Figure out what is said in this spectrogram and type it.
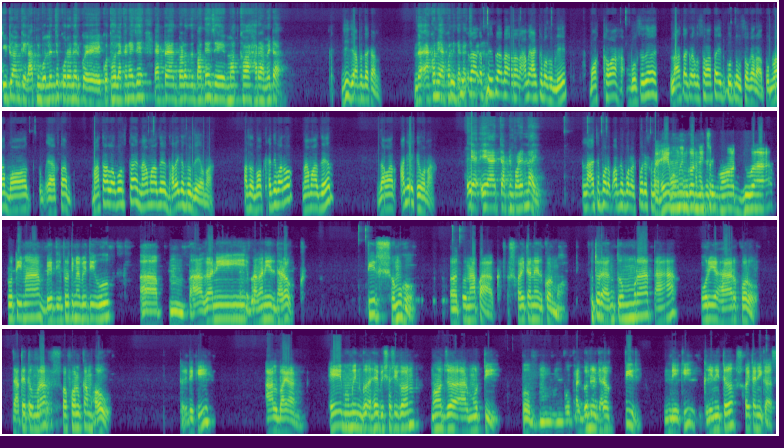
Titu uncle আপনি বললেন যে কোরআনের কোথাও লেখা নাই যে একটা আয়াত বাদে যে মদ খাওয়া হারাম এটা? জি জি আপনি দেখান। এখনই এখনই দেখাচ্ছি না, না, দেখেন। আমি আরেকটা কথা বলি। মদ খাওয়া বলছে যে তোমরা মদ একটা মাতাল অবস্থায় নামাজের ধারে কাছে যেও না। আচ্ছা মদ খাইতে পারো নামাজের যাওয়ার আগে খেও না। এই আয়াতটা আপনি পড়েন নাই? না আচ্ছা বলো আপনি বলো পরে শোনা হে মুমিনগণ নিশ্চয় মদ জুয়া প্রতিমা বেদি প্রতিমা বেদি ও ভাগানি ভাগানির ধারক তীর সমূহ তো নাপাক শয়তানের কর্ম। সুতরাং তোমরা তা পরিহার করো যাতে তোমরা সফল কাম হও। তো এটা কি? আল বায়ান হে মুমিন হে বিশ্বাসীগণ মদ আর মূর্তি ও ভাগ্য নির্ধারক তীর নেকি ঘৃণিত শয়তানি কাজ।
